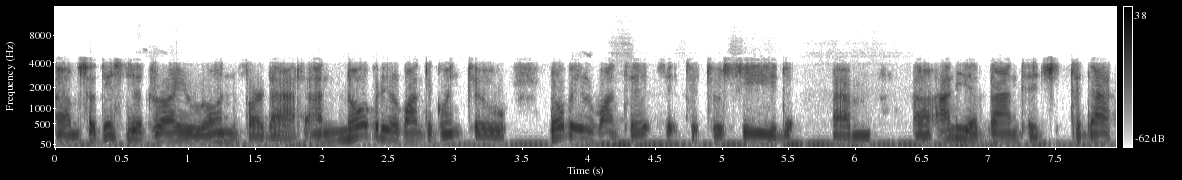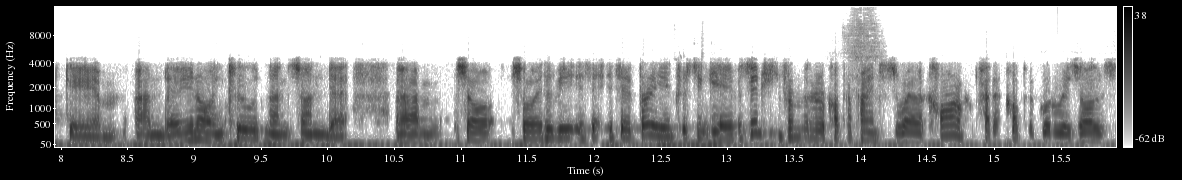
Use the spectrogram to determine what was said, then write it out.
Um, so this is a dry run for that, and nobody will want to go into, nobody will want to to, to cede. Um, uh, any advantage to that game, and uh, you know, including on Sunday. Um, so, so it'll be it's a, it's a, very interesting game. It's interesting from another couple of points as well. Cork had a couple of good results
